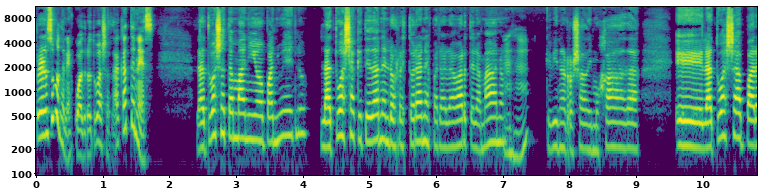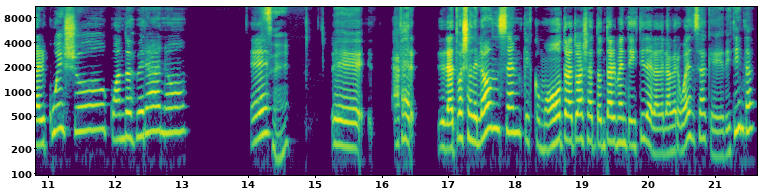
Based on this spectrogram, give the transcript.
pero lo sumo tenés cuatro toallas. Acá tenés la toalla tamaño pañuelo, la toalla que te dan en los restaurantes para lavarte la mano que viene enrollada y mojada. Eh, la toalla para el cuello cuando es verano. ¿eh? Sí. Eh, a ver, la toalla del onsen, que es como otra toalla totalmente distinta la de la vergüenza, que es distinta.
